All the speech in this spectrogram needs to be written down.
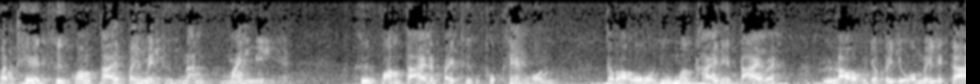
ประเทศคือความตายไปไม่ถึงนั้นไม่มี คือความตายนั้นไปถึงทุกแห่งหน แต่ว่าโอ้อยู่เมืองไทยนี่ตายไป เราจะไปอยู่อเมริกา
